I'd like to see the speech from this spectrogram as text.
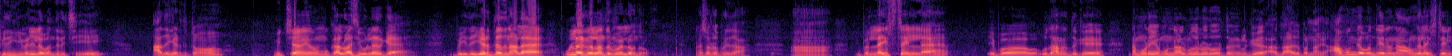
பிதுங்கி வெளியில் வந்துடுச்சு அதை எடுத்துட்டோம். மிச்சம் முக்கால்வாசி உள்ளே இருக்க. இப்போ இதை எடுத்ததுனால உள்ளே இருக்கிறதெல்லாம் திரும்ப வெளில வந்துடும் நான் சொல்கிற புரியுதா? இப்போ லைஃப் ஸ்டைலில் இப்போ உதாரணத்துக்கு நம்முடைய முன்னாள் முதல்வர் ஒருத்தவங்களுக்கு அந்த இது பண்ணாங்க. அவங்க வந்து என்னென்னா அவங்க லைஃப் ஸ்டைல்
